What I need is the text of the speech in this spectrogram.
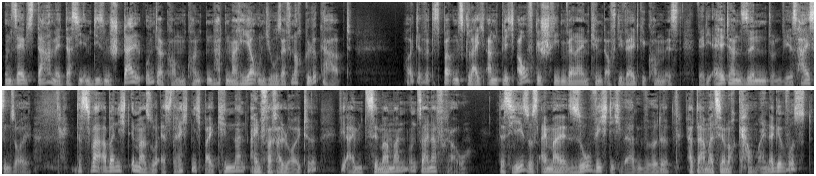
Und selbst damit, dass sie in diesem Stall unterkommen konnten, hatten Maria und Josef noch Glück gehabt. Heute wird es bei uns gleich amtlich aufgeschrieben, wenn ein Kind auf die Welt gekommen ist, wer die Eltern sind und wie es heißen soll. Das war aber nicht immer so, erst recht nicht bei Kindern einfacher Leute wie einem Zimmermann und seiner Frau. Dass Jesus einmal so wichtig werden würde, hat damals ja noch kaum einer gewusst.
